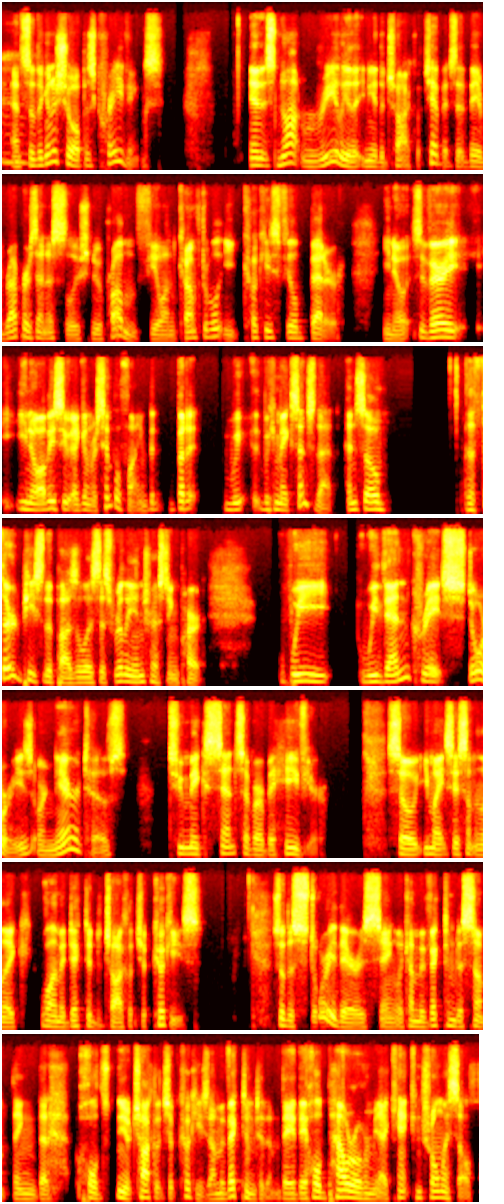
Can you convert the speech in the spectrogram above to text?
Mm-hmm. And so mm-hmm. they're going to show up as cravings. And it's not really that you need the chocolate chip, it's that they represent a solution to a problem. Feel uncomfortable, eat cookies, feel better. You know, it's a very, you know, obviously, again, we're simplifying, but, but it, we, we can make sense of that. And so the third piece of the puzzle is this really interesting part. We, we then create stories or narratives to make sense of our behavior. So you might say something like, well, I'm addicted to chocolate chip cookies. So the story there is saying, like, I'm a victim to something that holds, you know, chocolate chip cookies. I'm a victim to them. They they hold power over me. I can't control myself.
